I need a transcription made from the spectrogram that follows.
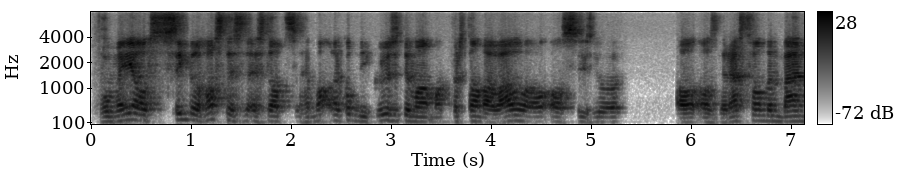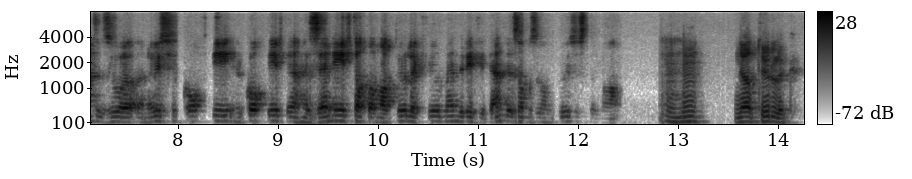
voor mij als single gast is, is dat gemakkelijk om die keuze te maken, maar ik verstand dat wel als je zo als de rest van de band zo een huis gekocht, gekocht heeft en een gezin heeft, dat dan natuurlijk veel minder evident is om zo'n keuzes te maken. Mm Natuurlijk.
